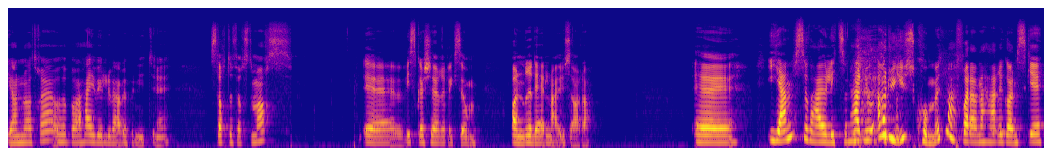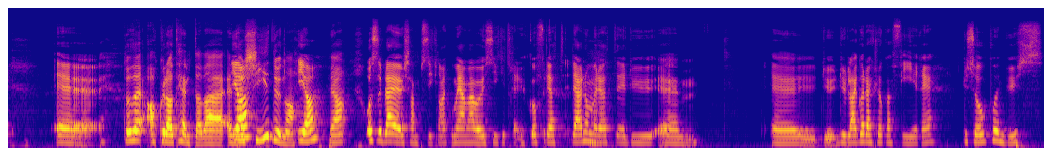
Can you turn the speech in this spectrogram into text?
januar, tror jeg, og bare Hei, vil du være med på en ny turné? Starter 1. mars. Eh, vi skal kjøre liksom andre delen av USA, da. Eh, igjen så var jeg jo litt sånn Jeg hadde jo, just kommet meg fra denne her ganske eh, Du hadde akkurat henta deg Ja. energi, du, nå. Ja. Ja. Og så ble jeg jo kjempesyk når jeg kom hjem. Jeg var jo syk i tre uker. For det er noe med det at du, ehm, eh, du Du legger deg klokka fire. Du sover på en buss.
